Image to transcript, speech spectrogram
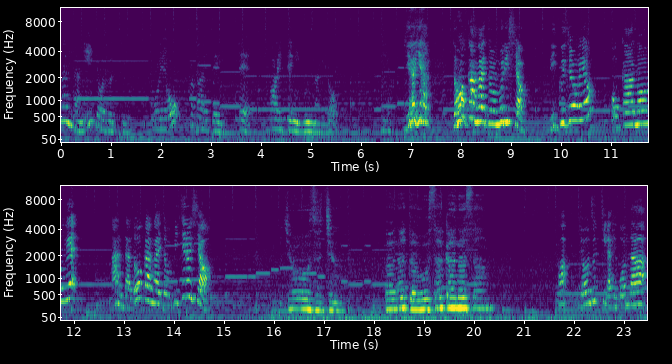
何何上手っちこれを抱えていって相手にぶん投げろ。いやいやいやどう考えても無理っしょ。陸上よ。丘の上。あんたどう考えてもピチるっしょ。上手ちゃんあなたお魚さんあ上手っちがへこんだ。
